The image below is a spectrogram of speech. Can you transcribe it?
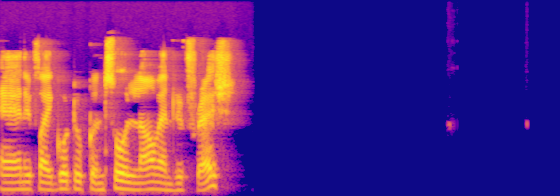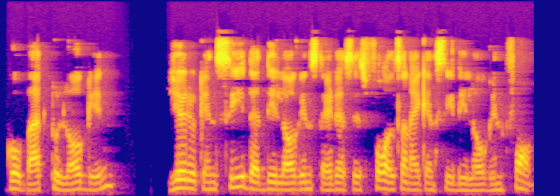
and if I go to console now and refresh go back to login here you can see that the login status is false and I can see the login form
